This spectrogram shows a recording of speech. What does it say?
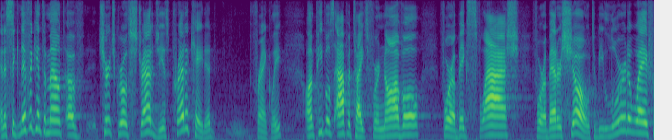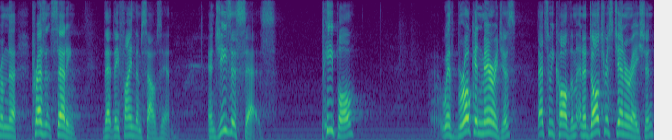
and a significant amount of church growth strategy is predicated, frankly, on people's appetites for novel, for a big splash, for a better show, to be lured away from the present setting that they find themselves in. And Jesus says, people with broken marriages, that's who he called them, an adulterous generation,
